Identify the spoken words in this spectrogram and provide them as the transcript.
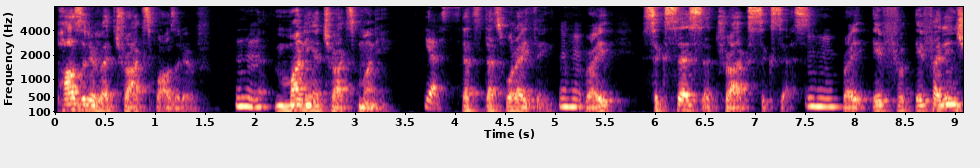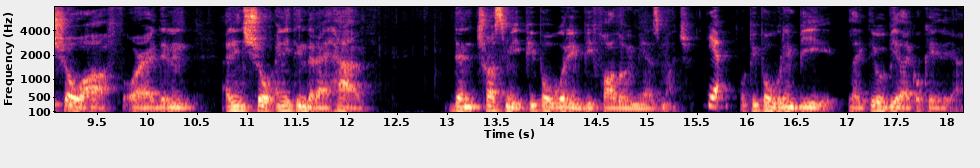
positive attracts positive. Mm-hmm. Money attracts money. Yes. That's that's what I think, Mhm. right? Success attracts success, Mm-hmm. right? If if I didn't show off or I didn't I didn't show anything that I have, then trust me, people wouldn't be following me as much. Yeah. Or people wouldn't be like they would be like, okay, yeah,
